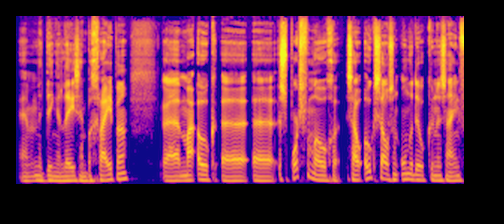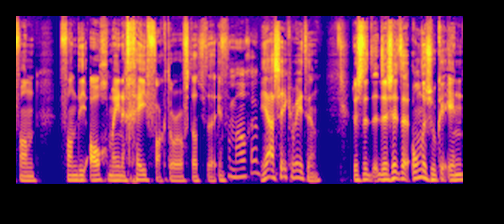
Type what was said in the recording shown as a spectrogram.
en met dingen lezen en begrijpen. Maar ook sportvermogen zou ook zelfs een onderdeel kunnen zijn van, van die algemene G-factor of dat. in- Vermogen? ja, zeker weten. Dus het- er zitten onderzoeken in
